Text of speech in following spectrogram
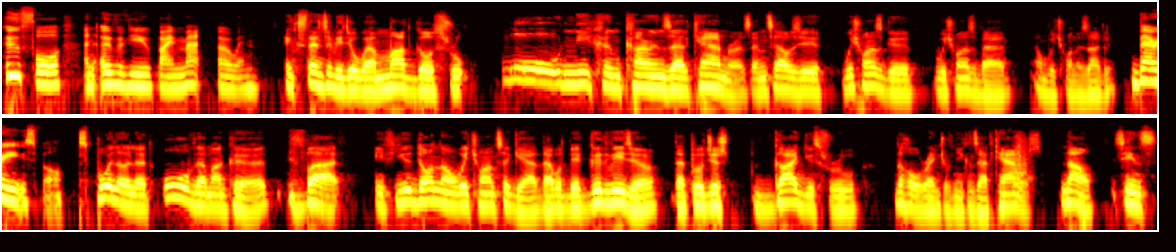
who for, an overview by Matt Irwin. Extensive video where Matt goes through all Nikon current Z cameras and tells you which one is good, which one is bad, and which one is ugly. Very useful. Spoiler alert, all of them are good, but if you don't know which one to get, that would be a good video that will just guide you through the whole range of Nikon Z cameras. Now, since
